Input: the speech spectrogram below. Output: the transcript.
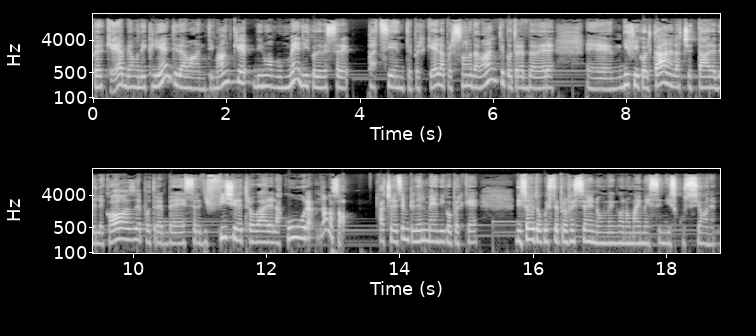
perché abbiamo dei clienti davanti, ma anche di nuovo un medico deve essere paziente perché la persona davanti potrebbe avere eh, difficoltà nell'accettare delle cose, potrebbe essere difficile trovare la cura, non lo so. Faccio l'esempio del medico perché di solito queste professioni non vengono mai messe in discussione,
